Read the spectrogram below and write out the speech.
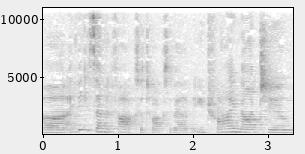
Uh, I think it's Emmett Fox who talks about it, but you try not to,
